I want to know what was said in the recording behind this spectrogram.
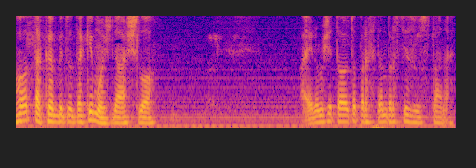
Ho, tak by to taky možná šlo. A jenom, že tohleto prstem prostě zůstane.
